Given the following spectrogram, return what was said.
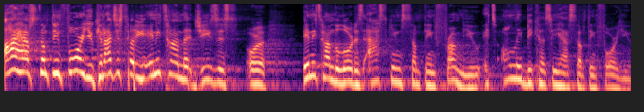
I have something for you. Can I just tell you, anytime that Jesus or anytime the Lord is asking something from you, it's only because he has something for you.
